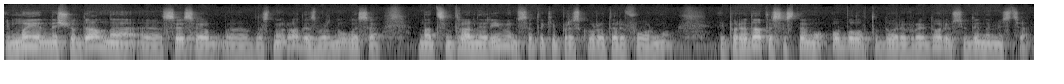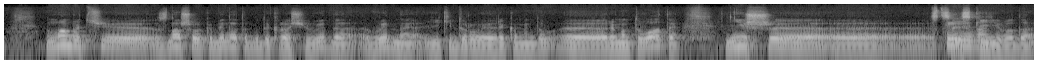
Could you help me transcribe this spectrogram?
І ми нещодавно е, сесія е, обласної ради звернулася на центральний рівень все-таки прискорити реформу і передати систему облавтодорів, райдорів сюди на місця. Ну, мабуть, е, з нашого кабінету буде краще видно, видно які дороги рекоменду... ремонтувати, ніж З це з Києва. Києва. Да.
